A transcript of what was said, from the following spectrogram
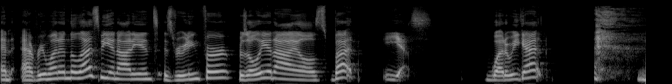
and everyone in the lesbian audience is rooting for Rizzoli and Isles. But Yes. what do we get?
